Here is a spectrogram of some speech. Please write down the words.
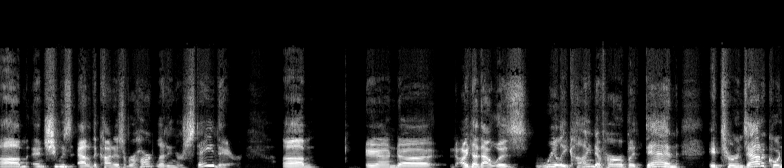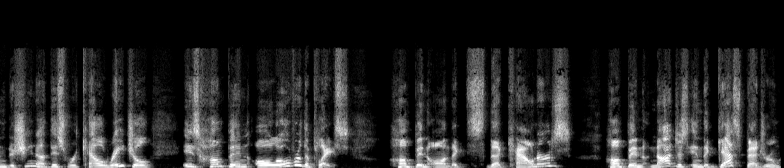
Um, and she was out of the kindness of her heart letting her stay there. Um, and uh, I thought that was really kind of her. But then it turns out, according to Scheana, this Raquel Rachel is humping all over the place, humping on the, the counters, humping not just in the guest bedroom.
